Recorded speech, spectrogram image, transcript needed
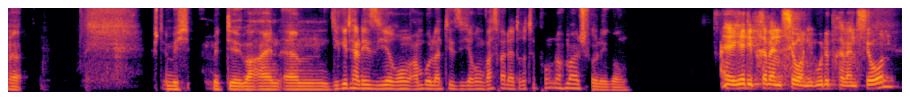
Ja. Stimme ich mit dir überein. Ähm, Digitalisierung, Ambulantisierung, was war der dritte Punkt nochmal? Entschuldigung. Hier die Prävention, die gute Prävention.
